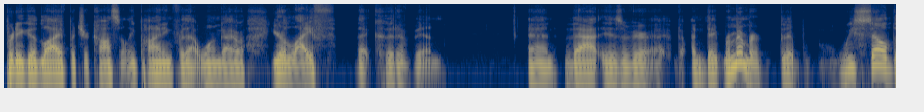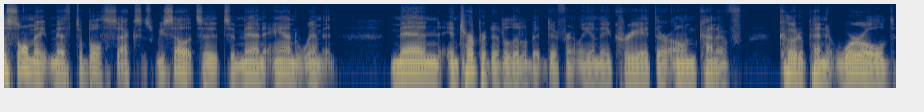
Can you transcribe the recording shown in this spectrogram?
pretty good life, but you're constantly pining for that one guy or your life that could have been, and that is a very. They, remember that we sell the soulmate myth to both sexes. We sell it to to men and women men interpret it a little bit differently and they create their own kind of codependent world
